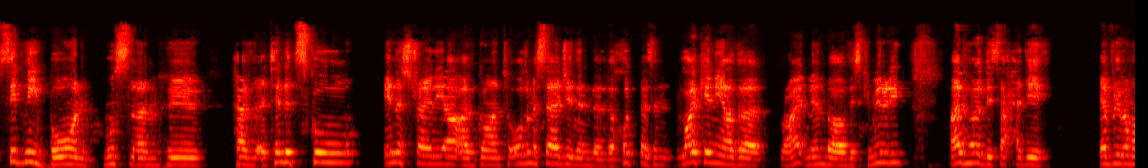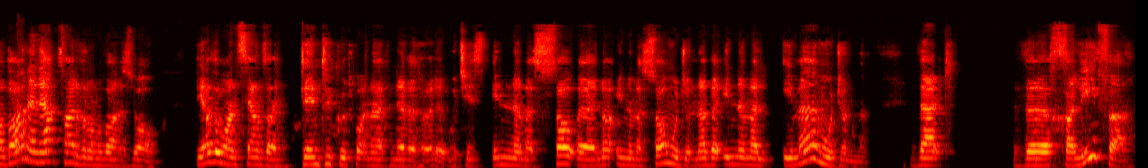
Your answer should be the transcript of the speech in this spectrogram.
Sydney born Muslim who have attended school in Australia. I've gone to all the masajid and the, the khutbahs, and like any other right member of this community, I've heard this hadith every Ramadan and outside of Ramadan as well. The other one sounds identical to one I've never heard it, which is innama so, uh, not innama somu junnah, but innama imamu junnah. That the Khalifa,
